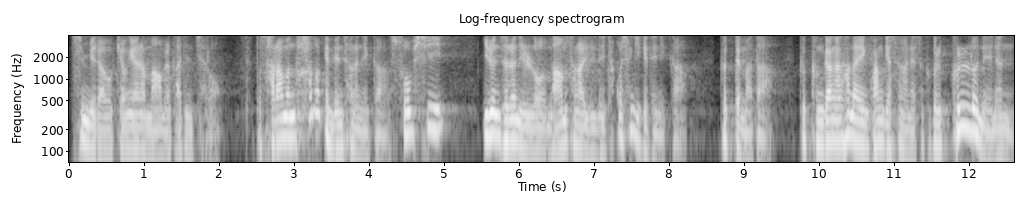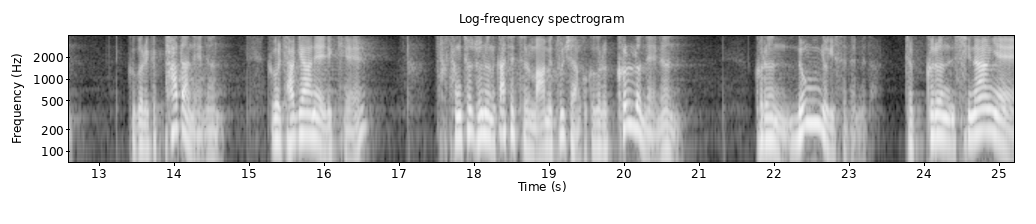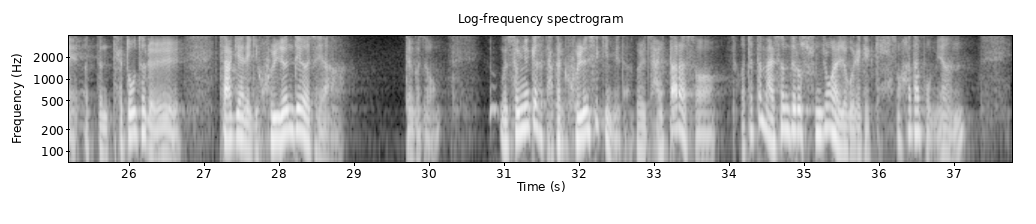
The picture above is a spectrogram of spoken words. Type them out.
친밀하고 경외하는 마음을 가진 채로 또 사람은 하도 변변찮으니까 수없이 이런저런 일로 마음 상할 일들이 자꾸 생기게 되니까 그때마다 그 건강한 하나님 관계성 안에서 그걸 걸러내는 그걸 이렇게 받아내는 그걸 자기 안에 이렇게 상처 주는 가시처럼 마음에 두지 않고 그거를 걸러내는 그런 능력이 있어야 됩니다. 즉, 그런 신앙의 어떤 태도들을 자기 안에 훈련되어져야 되는 거죠. 뭐 성령께서 다 그렇게 훈련시킵니다. 그걸 잘 따라서 어쨌든 말씀대로 순종하려고 이렇게 계속 하다 보면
